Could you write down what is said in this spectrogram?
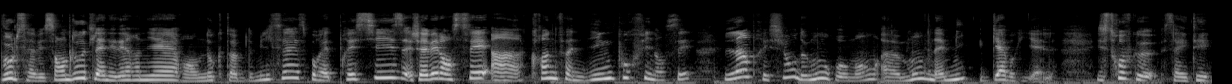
Vous le savez sans doute, l'année dernière, en octobre 2016 pour être précise, j'avais lancé un crowdfunding pour financer l'impression de mon roman euh, Mon ami Gabriel. Il se trouve que ça a été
